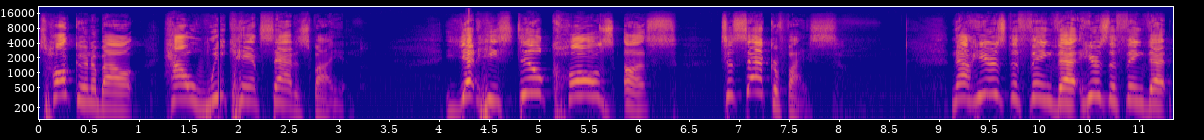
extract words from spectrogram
talking about how we can't satisfy it. Yet he still calls us to sacrifice. Now here's the thing that here's the thing that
